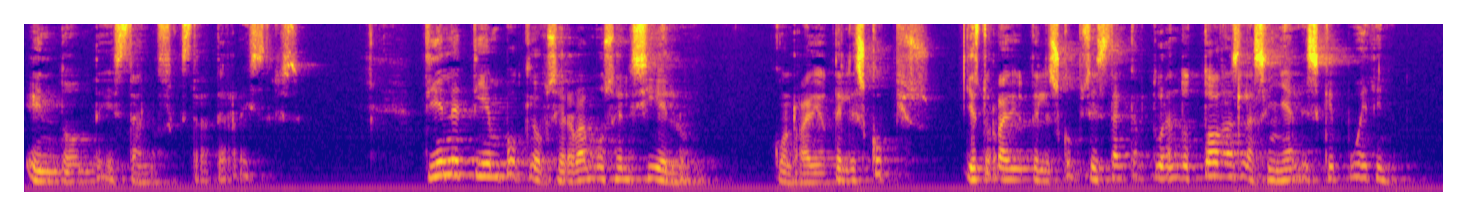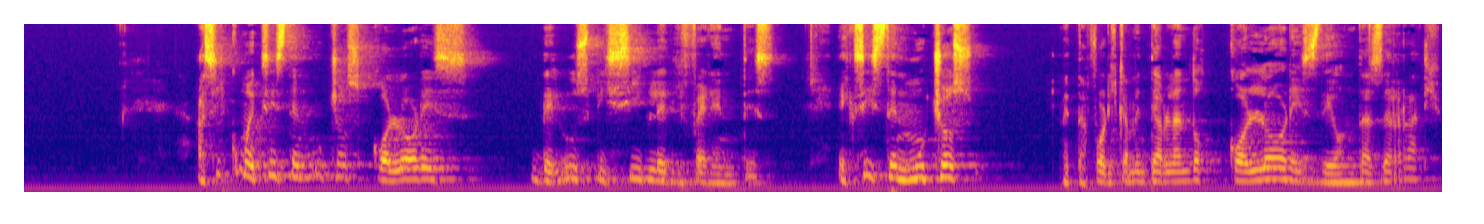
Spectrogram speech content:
en dónde están los extraterrestres. Tiene tiempo que observamos el cielo con radiotelescopios, y estos radiotelescopios están capturando todas las señales que pueden. Así como existen muchos colores de luz visible diferentes, existen muchos, metafóricamente hablando, colores de ondas de radio.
